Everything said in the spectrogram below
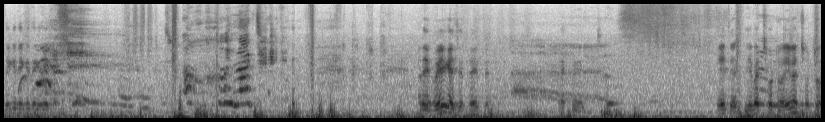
দেখি দেখি দেখি। দেখি লাগছে। আরে, হয়ে গেছে তো, এই তো। এক মিনিট। এই তো, এবার ছোট এবার ছোট। হয়ে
